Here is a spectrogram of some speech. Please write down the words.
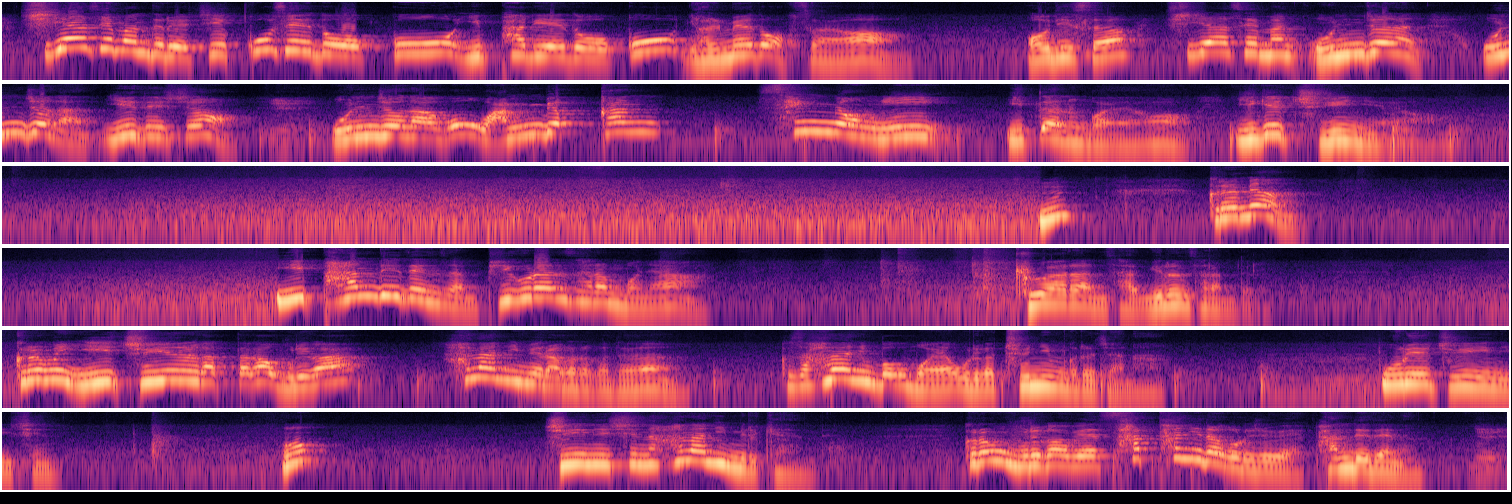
씨앗에만 들어있지 꽃에도 없고 이파리에도 없고 열매도 없어요. 어디 있어요? 씨앗에만 온전한, 온전한, 이해되시죠? 예. 온전하고 완벽한 생명이 있다는 거예요. 이게 주인이에요. 응? 그러면 이 반대된 사람, 비굴한 사람 뭐냐? 교활한 사람, 이런 사람들. 그러면 이 주인을 갖다가 우리가 하나님이라 그러거든. 그래서 하나님 보고 뭐야? 우리가 주님 그러잖아. 우리의 주인이신. 어? 주인이신 하나님 이렇게 하는데. 그럼 우리가 왜 사탄이라 그러죠? 왜? 반대되는. 예.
